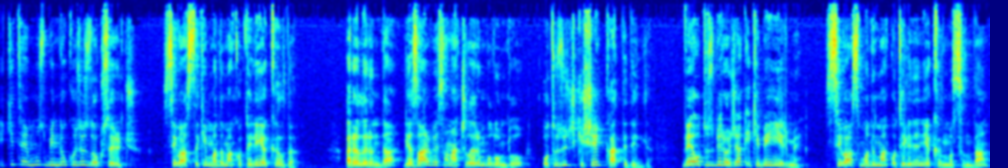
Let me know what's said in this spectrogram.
2 Temmuz 1993. Sivas'taki Madımak Oteli yakıldı. Aralarında yazar ve sanatçıların bulunduğu 33 kişi katledildi. Ve 31 Ocak 2020. Sivas Madımak Oteli'nin yakılmasından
